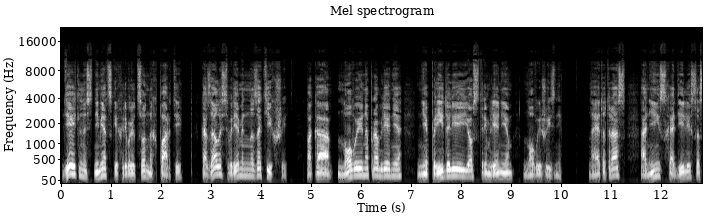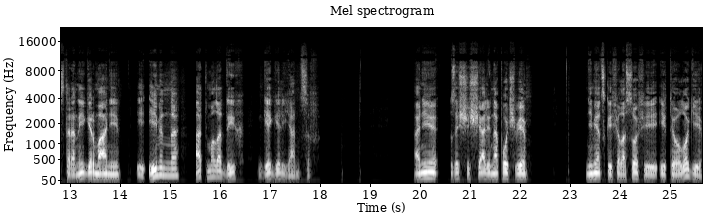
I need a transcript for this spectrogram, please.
деятельность немецких революционных партий казалась временно затихшей, пока новые направления не придали ее стремлениям новой жизни. На этот раз они исходили со стороны Германии, и именно от молодых гегельянцев. Они защищали на почве немецкой философии и теологии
